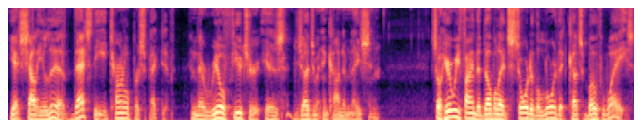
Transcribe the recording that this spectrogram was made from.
yet shall he live. That's the eternal perspective. And their real future is judgment and condemnation. So here we find the double edged sword of the Lord that cuts both ways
